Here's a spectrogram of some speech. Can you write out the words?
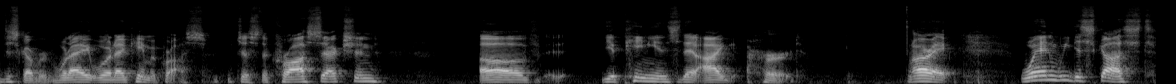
discovered, what I what I came across, just a cross section of the opinions that I heard. All right when we discussed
